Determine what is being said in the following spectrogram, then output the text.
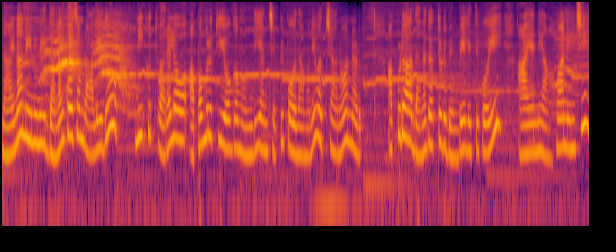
నాయనా నేను నీ ధనం కోసం రాలేదు నీకు త్వరలో అపమృత్యు యోగం ఉంది అని చెప్పి పోదామని వచ్చాను అన్నాడు. అప్పుడు ఆ ధనదత్తుడు బెంబేలెత్తిపోయి ఆయన్ని ఆహ్వానించి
